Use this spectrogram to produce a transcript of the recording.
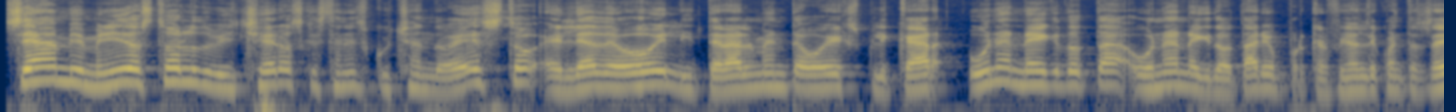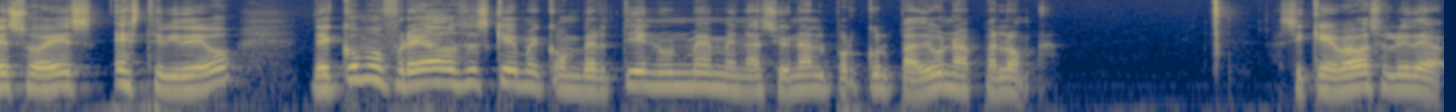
Sean bienvenidos todos los bicheros que están escuchando esto. El día de hoy literalmente voy a explicar una anécdota, un anecdotario, porque al final de cuentas eso es este video, de cómo fregados es que me convertí en un meme nacional por culpa de una paloma. Así que vamos al video.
